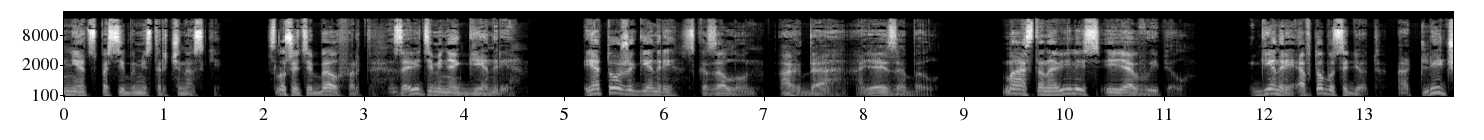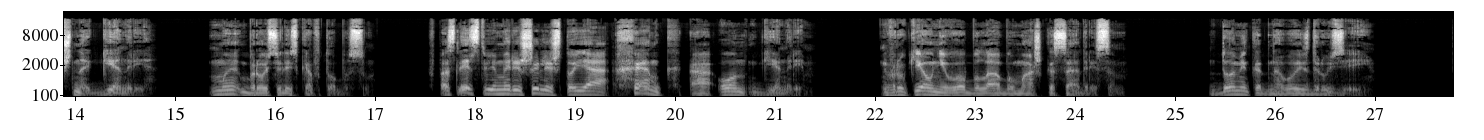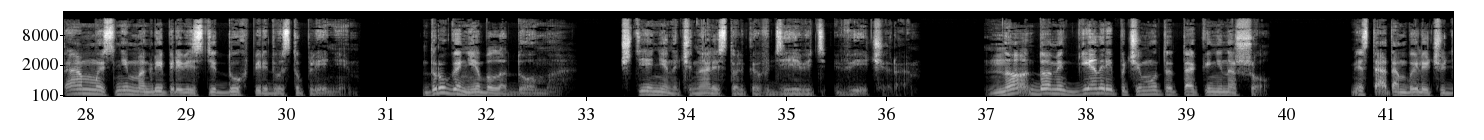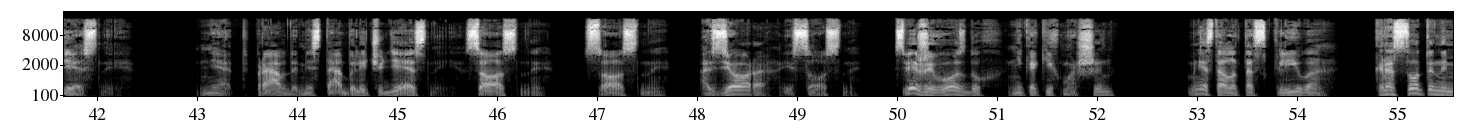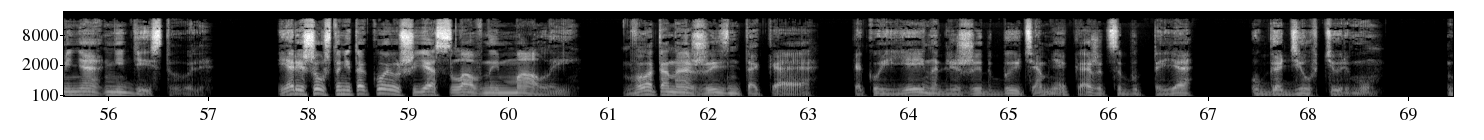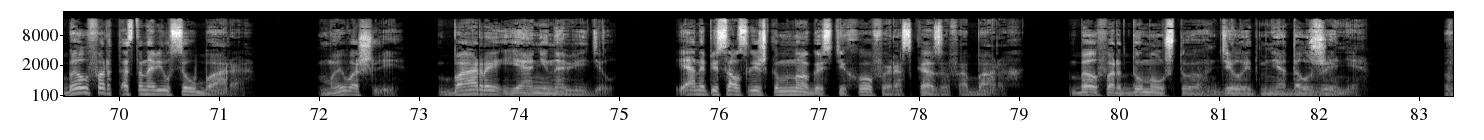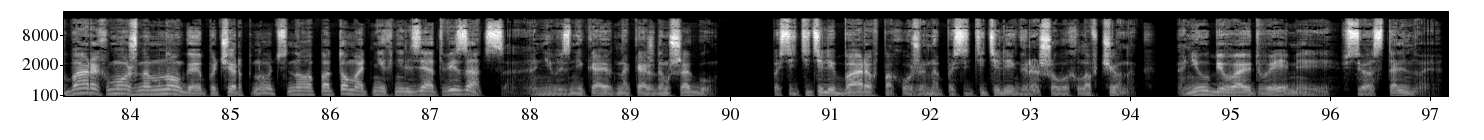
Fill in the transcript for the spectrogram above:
«Нет, спасибо, мистер Чинаски. Слушайте, Белфорд, зовите меня Генри». «Я тоже Генри», — сказал он. «Ах да, а я и забыл». Мы остановились, и я выпил. «Генри, автобус идет». «Отлично, Генри». Мы бросились к автобусу. Впоследствии мы решили, что я Хэнк, а он Генри. В руке у него была бумажка с адресом. Домик одного из друзей. Там мы с ним могли перевести дух перед выступлением. Друга не было дома. Чтения начинались только в девять вечера. Но домик Генри почему-то так и не нашел. Места там были чудесные. Нет, правда, места были чудесные. Сосны, сосны, озера и сосны. Свежий воздух, никаких машин. Мне стало тоскливо. Красоты на меня не действовали. Я решил, что не такой уж я славный малый. Вот она, жизнь такая, какой ей надлежит быть, а мне кажется, будто я угодил в тюрьму. Белфорд остановился у бара. Мы вошли. Бары я ненавидел. Я написал слишком много стихов и рассказов о барах. Белфорд думал, что делает мне одолжение. В барах можно многое почерпнуть, но потом от них нельзя отвязаться, они возникают на каждом шагу. Посетители баров похожи на посетителей грошовых ловчонок. Они убивают время и все остальное.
